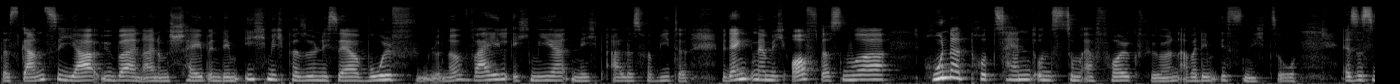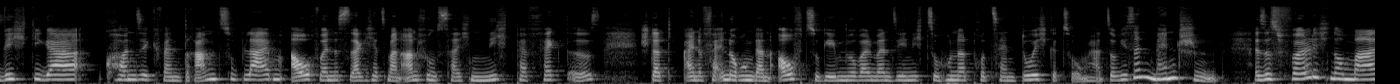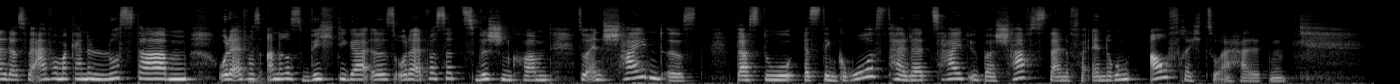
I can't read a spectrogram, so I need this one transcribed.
das ganze Jahr über in einem Shape, in dem ich mich persönlich sehr wohlfühle, ne? weil ich mir nicht alles verbiete. Wir denken nämlich oft, dass nur 100% uns zum Erfolg führen, aber dem ist nicht so. Es ist wichtiger, konsequent dran zu bleiben, auch wenn es, sage ich jetzt mal in Anführungszeichen, nicht perfekt ist, statt eine Veränderung dann aufzugeben, nur weil man sie nicht zu 100% durchgezogen hat. So, wir sind Menschen. Es ist völlig normal, dass wir einfach mal keine Lust haben oder etwas anderes wichtiger ist oder etwas dazwischen kommt. So entscheidend ist, dass du es den Großteil der Zeit über schaffst, deine Veränderung aufrechtzuerhalten.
